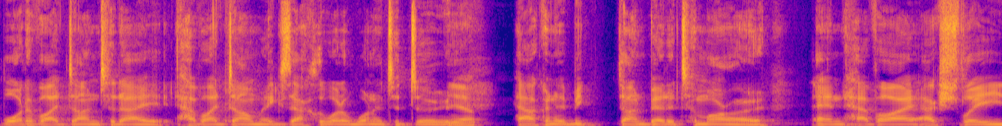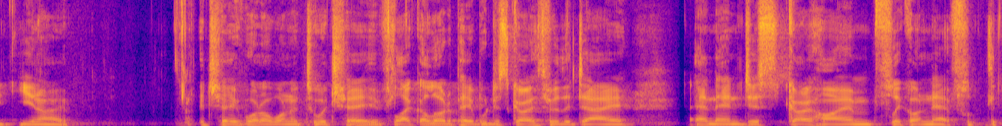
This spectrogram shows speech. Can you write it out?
what have I done today? Have I done exactly what I wanted to do? Yeah. How can it be done better tomorrow? And have I actually, you know, achieve what I wanted to achieve. Like a lot of people just go through the day and then just go home, flick on Netflix,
